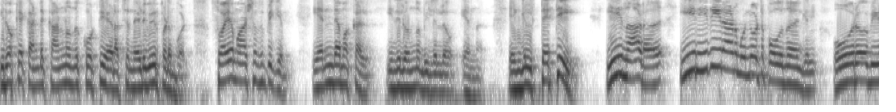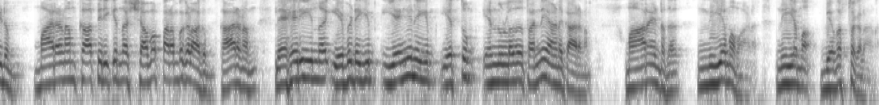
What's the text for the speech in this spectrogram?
ഇതൊക്കെ കണ്ട് കണ്ണൊന്ന് കൊട്ടിയടച്ച് നെടുവീർപ്പെടുമ്പോൾ സ്വയം ആശ്വസിപ്പിക്കും എന്റെ മക്കൾ ഇതിലൊന്നുമില്ലല്ലോ എന്ന്. എങ്കിൽ തെറ്റി ഈ നാട് ഈ രീതിയിലാണ് മുന്നോട്ട് പോകുന്നതെങ്കിൽ ഓരോ വീടും മരണം കാത്തിരിക്കുന്ന ശവപ്പറമ്പുകളാകും. കാരണം ലഹരി ഇന്ന് എവിടെയും എങ്ങനെയും എത്തും എന്നുള്ളത് തന്നെയാണ് കാരണം. മാറേണ്ടത് നിയമമാണ് നിയമ വ്യവസ്ഥകളാണ്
